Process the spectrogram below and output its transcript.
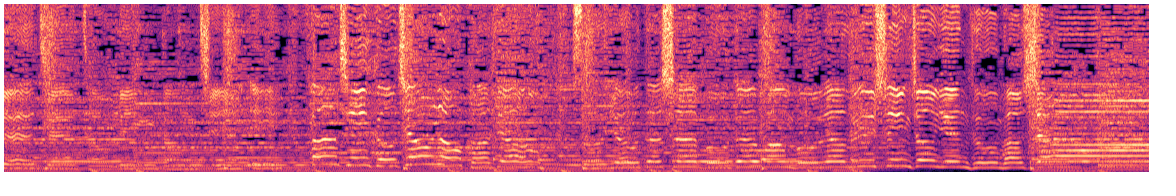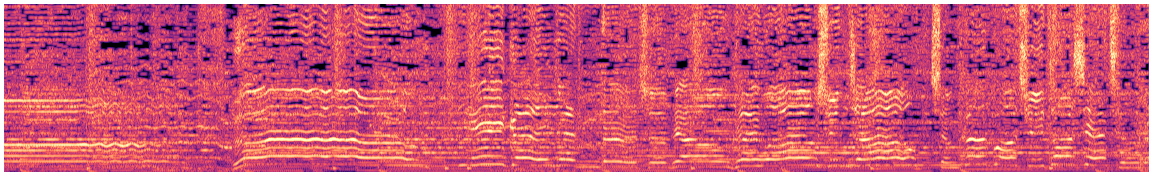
街头，冰冻记忆，放晴后就融化掉，所有的舍不得，忘不了，旅行中沿途咆哮一个人的。车票开往寻找，想和过去妥协求饶。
